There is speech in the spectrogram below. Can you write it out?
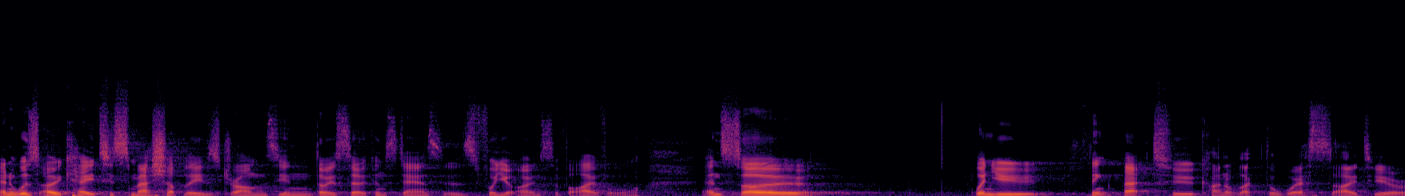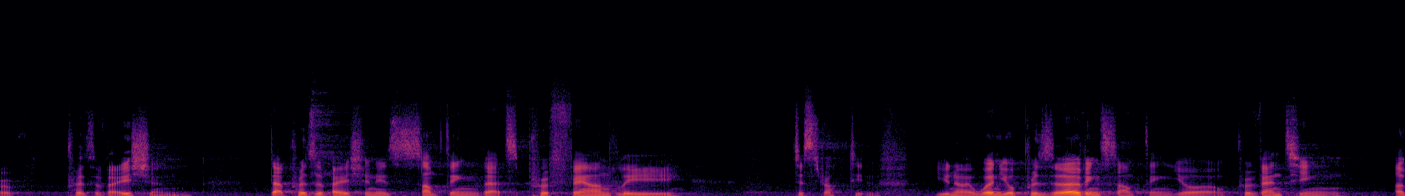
And it was okay to smash up these drums in those circumstances for your own survival. And so when you think back to kind of like the West's idea of preservation, that preservation is something that's profoundly destructive. You know, when you're preserving something, you're preventing a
